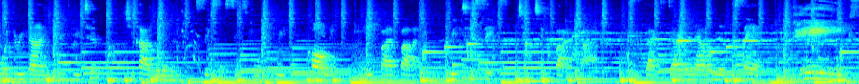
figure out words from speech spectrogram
439-332, Chicago, Illinois 60643. Call me 855-326-2255. This is Dr. Darlene Allen saying, peace.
